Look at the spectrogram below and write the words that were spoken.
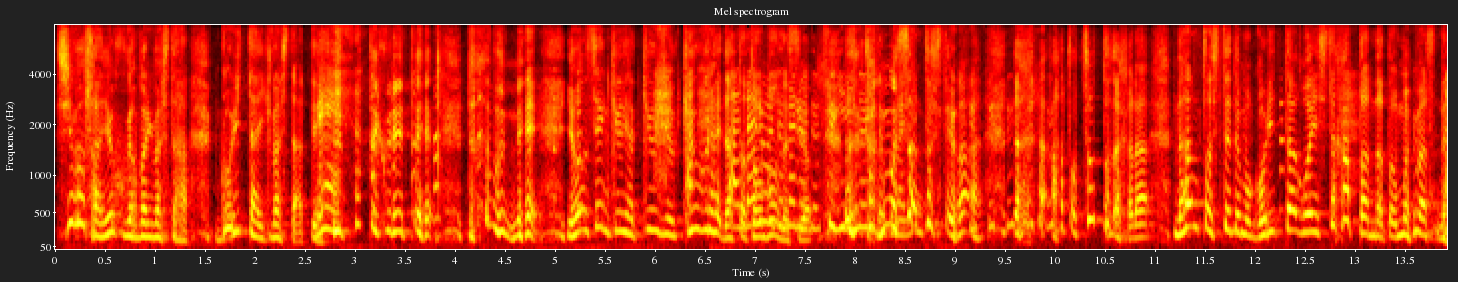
柴さんよく頑張りました。5リッターいきました」って言ってくれて、えー、多分ね4999ぐらいだったと思うんですよ。看護師さんとしては。だからあとちょっとだから何としてでも5リッター超えしたかったんだと思いますね。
